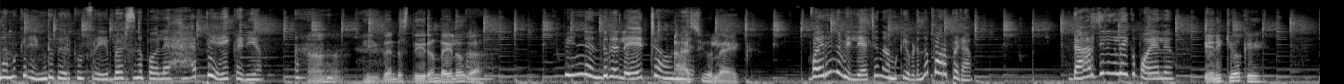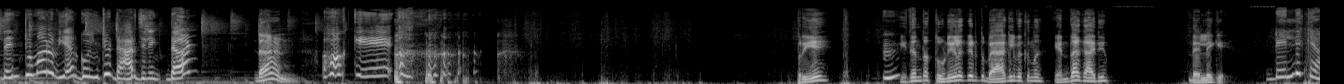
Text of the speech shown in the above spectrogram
നമുക്ക് രണ്ടുപേർക്കും ഫ്രീ ബേർഡ്സിനെ പോലെ ഹാപ്പി ആയി കഴിയാം. ഇതെന്റെ സ്ഥിരം ഡയലോഗാ പിന്നെന്തിനാ ലേറ്റ് വരുന്ന വെള്ളിയാഴ്ച നമുക്ക് ഇവിടുന്ന് പുറപ്പെടാം. ഡാർജിലിംഗിലേക്ക് പോയാലോ? എനിക്ക് okay then tomorrow we are going to Darjeeling done done okay. പ്രിയേ ഇതെന്താ തുണികളൊക്കെ എടുത്ത് ബാഗിൽ വെക്കുന്നത്? എന്താ കാര്യം? ഡൽഹിക്ക്. ഡൽഹിക്കാ?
